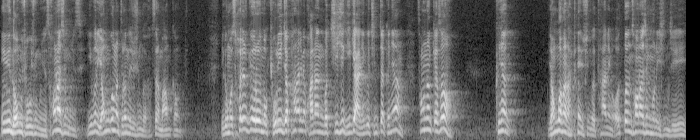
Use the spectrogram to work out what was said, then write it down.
이분이 너무 좋으신 분이에요. 선하신 분이세요. 이분의 영광을 드러내 주신 거야 각 사람 마음 가운데. 이거 뭐 설교로 뭐 교리적 하나님에 관한 뭐 지식 이게 아니고 진짜 그냥 성령께서 그냥 영광을 나타내 주신 것 하나님. 어떤 선하신 분이신지.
